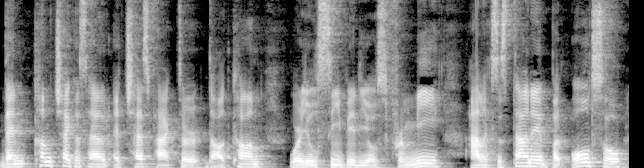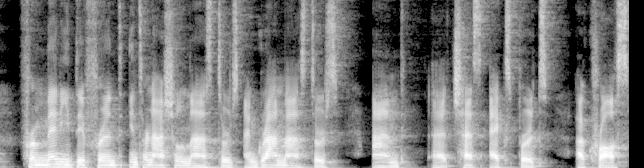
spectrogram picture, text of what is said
then come check us out at chessfactor.com where you'll see videos from me, Alex Astaneh, but also from many different international masters and grandmasters and uh, chess experts across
